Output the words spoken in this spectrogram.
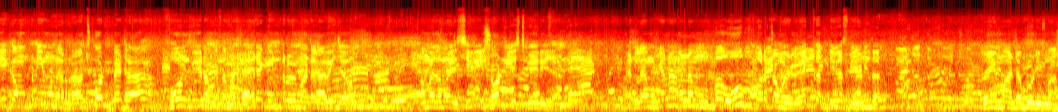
એ કંપની મને રાજકોટ બેઠા ફોન કર્યો કે તમે ડાયરેક્ટ ઇન્ટરવ્યૂ માટે આવી જાઓ. અમે તમારી સીવી શોર્ટલિસ્ટ કરી છે. એટલે એમ કે ના, મને બહુ ઉપ પરચો મળ્યો એક જ દિવસની અંદર. તો એમાં ડબુડીમાં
